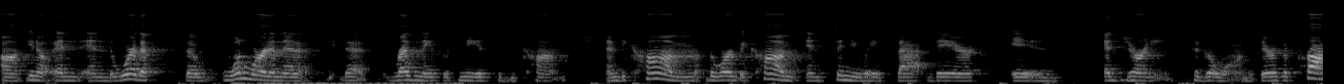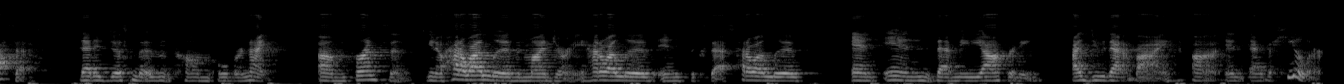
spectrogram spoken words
Um, you know, and, and the word that's the one word in there that resonates with me is to become. And become, the word become insinuates that there is a journey to go on, that there is a process, that it just doesn't come overnight. Um, for instance, you know, how do I live in my journey? How do I live in success? How do I live and in that mediocrity? I do that by, uh, and as a healer.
